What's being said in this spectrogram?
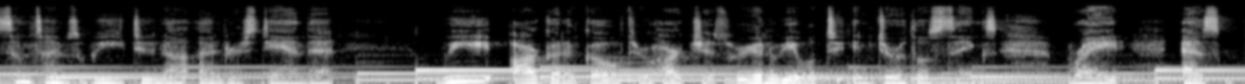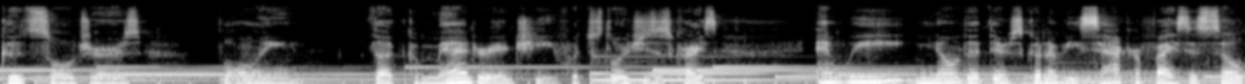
sometimes we do not understand that we are going to go through hardships. We're going to be able to endure those things, right? As good soldiers following the commander in chief, which is Lord Jesus Christ. And we know that there's going to be sacrifices. So,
